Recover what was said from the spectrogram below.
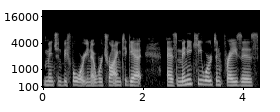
mentioned before, you know, we're trying to get as many keywords and phrases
